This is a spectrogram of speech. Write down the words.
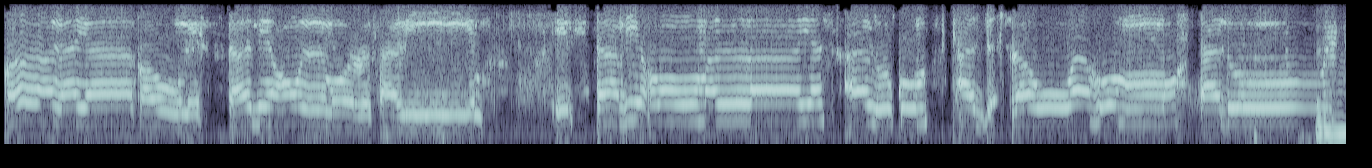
قال يا قوم اتبعوا المرسلين اتبعوا من لا يسألكم أجرا وهم مهتدون Terima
